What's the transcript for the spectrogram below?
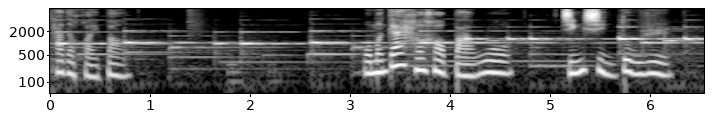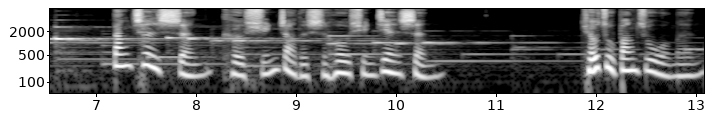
他的怀抱。我们该好好把握，警醒度日，当趁神可寻找的时候寻见神。求主帮助我们，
